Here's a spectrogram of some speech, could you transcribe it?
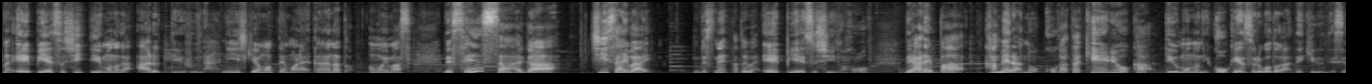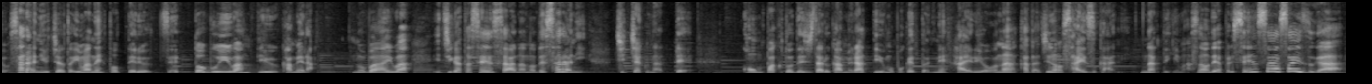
まあ、APS-C っていうものがあるっていう風な認識を持ってもらえたらなと思います。で、センサーが小さい場合、ですね。例えば APS-C の方であれば、カメラの小型軽量化っていうものに貢献することができるんですよ。さらに言っちゃうと、今ね、撮ってる ZV-1 っていうカメラの場合は、1型センサーなので、さらにちっちゃくなって、コンパクトデジタルカメラっていうもうポケットにね、入るような形のサイズ感になってきます。なのでやっぱりセンサーサイズが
